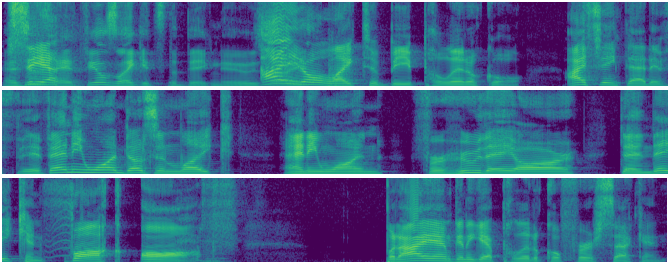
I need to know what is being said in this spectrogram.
It's See, just- it feels like it's the big news. I right? don't like to be political. I think that if if anyone doesn't like anyone for who they are, then they can fuck off. But I am going to get political for a second.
